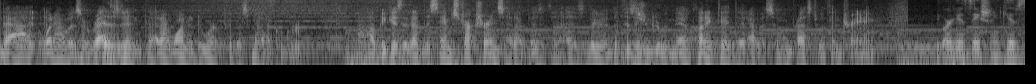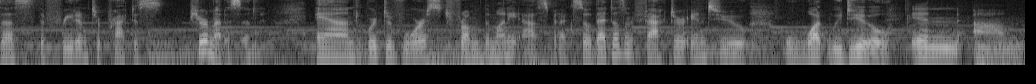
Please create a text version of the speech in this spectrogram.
that when I was a resident that I wanted to work for this medical group uh, because it had the same structure and setup as, as the, the physician group at Mayo Clinic did that I was so impressed with in training. The organization gives us the freedom to practice pure medicine and we're divorced from the money aspect. So that doesn't factor into what we do. In um,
